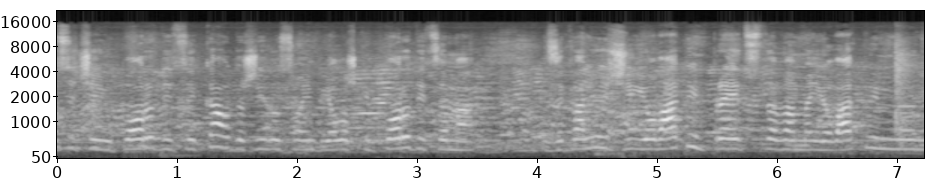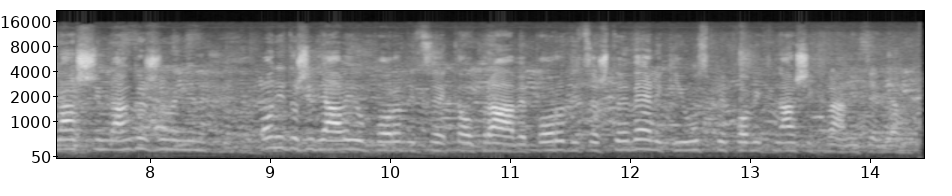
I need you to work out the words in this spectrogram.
osjećaju porodice kao da žive u svojim biološkim porodicama, zahvaljujući i ovakvim predstavama i ovakvim našim angažovanjem, oni doživljavaju porodice kao prave porodice, što je veliki uspeh ovih naših hranitelja.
